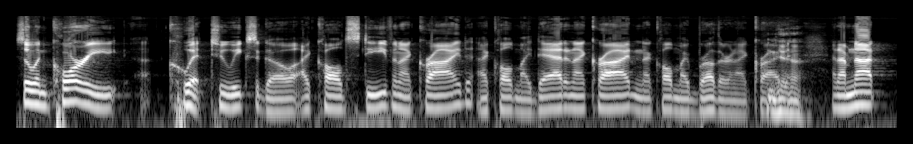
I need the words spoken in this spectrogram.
so when Corey uh, quit two weeks ago, I called Steve and I cried. I called my dad and I cried, and I called my brother and I cried. Yeah. And, and I'm not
